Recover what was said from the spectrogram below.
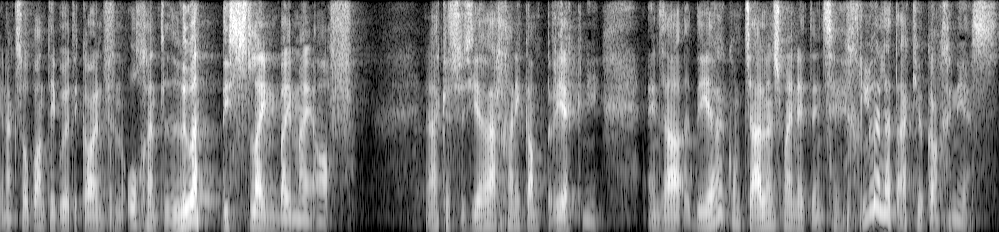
en ek sop antibiotika en vanoggend loop die slaim by my af. En ek is soos Here, ek gaan nie kan preek nie. En so die Here kom challenge my net en sê glo dat ek jou kan genees.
